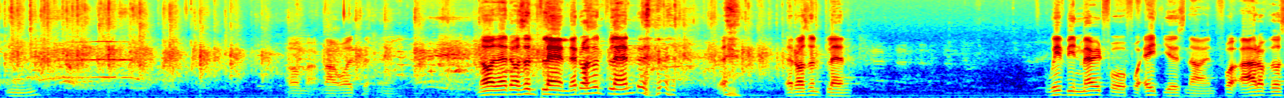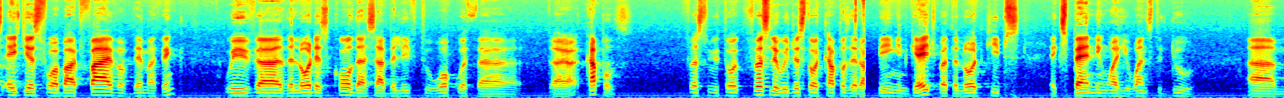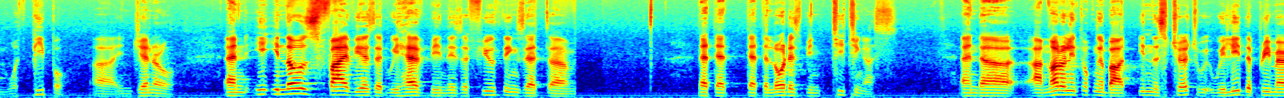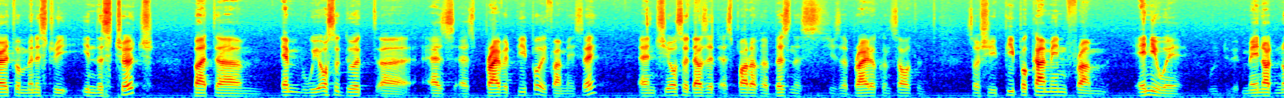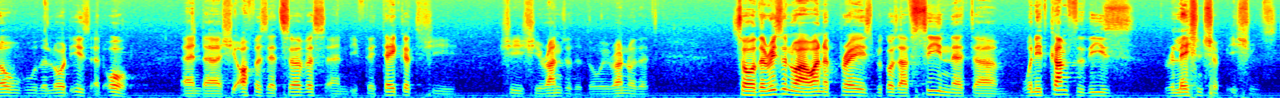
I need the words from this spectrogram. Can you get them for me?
Mm-hmm. What? No, that wasn't planned. That wasn't planned. that wasn't planned. We've been married for, for eight years now, and for, out of those eight years, for about five of them, I think, we've, uh, the Lord has called us, I believe, to walk with uh, uh, couples. First, we thought, firstly, we just thought couples that are being engaged, but the Lord keeps expanding what He wants to do um, with people uh, in general. And in those five years that we have been, there's a few things that, um, that, that, that the Lord has been teaching us. And uh, I'm not only talking about in this church, we, we lead the premarital ministry in this church, but um, we also do it uh, as, as private people, if I may say. And she also does it as part of her business. She's a bridal consultant. So she, people come in from anywhere who may not know who the Lord is at all. And uh, she offers that service, and if they take it, she, she, she runs with it, or we run with it. So the reason why I want to pray is because I've seen that um, when it comes to these relationship issues,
